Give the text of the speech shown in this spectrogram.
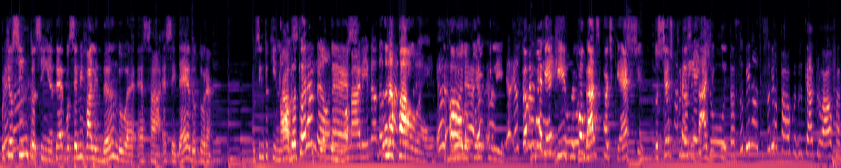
Porque Exato. eu sinto, assim, até você me validando é, essa, essa ideia, doutora, eu sinto que nós. A doutora não, né? Nós... Marina, doutora. Ana Paula. Eu, olha, eu, eu, eu, eu, sou eu me empolguei aqui, tô empolgado esse podcast. Tô cheio de curiosidade. Enxuta, subi no, subi no palco do Teatro Alfa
